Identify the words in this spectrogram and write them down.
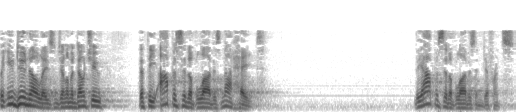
But you do know, ladies and gentlemen, don't you, that the opposite of love is not hate. The opposite of love is indifference.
